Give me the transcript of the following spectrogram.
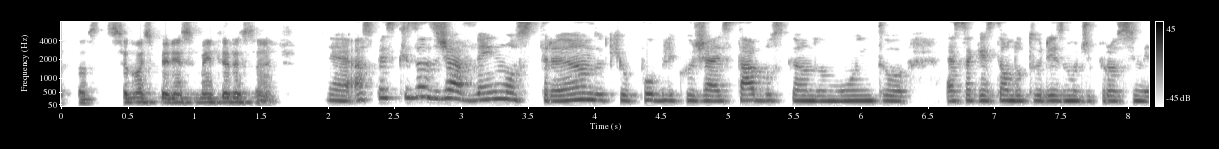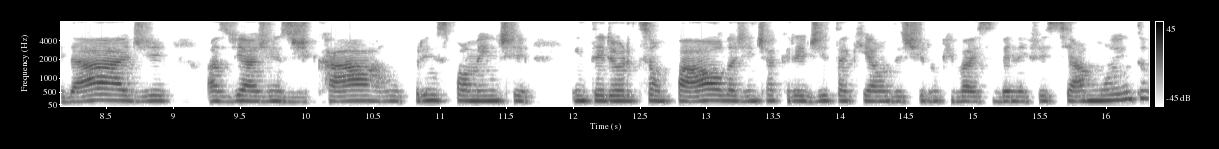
está sendo uma experiência bem interessante. É, as pesquisas já vêm mostrando que o público já está buscando muito essa questão do turismo de proximidade, as viagens de carro, principalmente interior de São Paulo, a gente acredita que é um destino que vai se beneficiar muito,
